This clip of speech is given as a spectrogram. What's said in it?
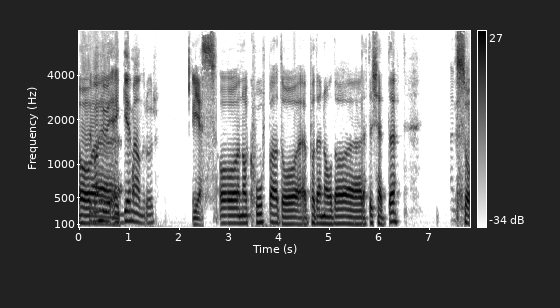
Og, Det var hun i eh, egget, med andre ord. Yes, og når Copa da, på den når da dette skjedde, så,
